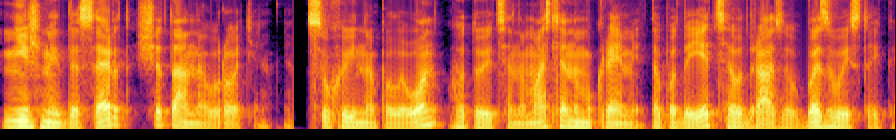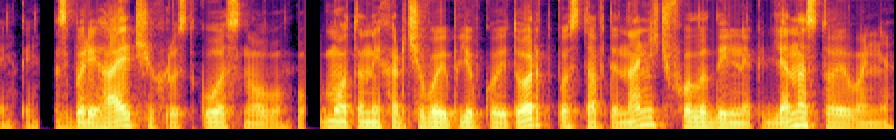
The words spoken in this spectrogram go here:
Ніжний десерт, що тане у роті. Сухий наполеон готується на масляному кремі та подається одразу без вистойки, зберігаючи хрустку основу. Обмотаний харчовою плівкою торт поставте на ніч в холодильник для настоювання.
